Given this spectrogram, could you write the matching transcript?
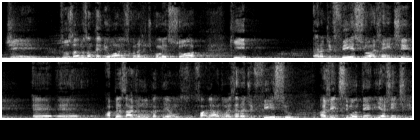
de, dos anos anteriores, quando a gente começou, que era difícil a gente é, é, apesar de nunca termos falhado, mas era difícil a gente se manter e a gente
